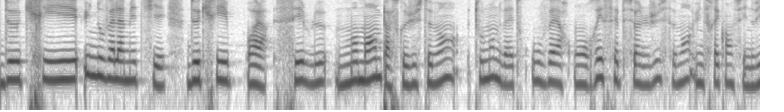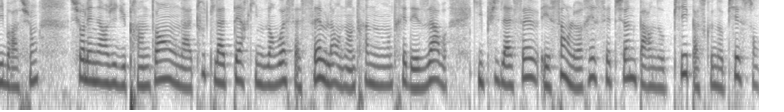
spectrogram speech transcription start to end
de créer une nouvelle amitié, de créer voilà, c'est le moment parce que justement, tout le monde va être ouvert. On réceptionne justement une fréquence et une vibration sur l'énergie du printemps. On a toute la terre qui nous envoie sa sève. Là, on est en train de montrer des arbres qui puisent la sève et ça, on le réceptionne par nos pieds parce que nos pieds sont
